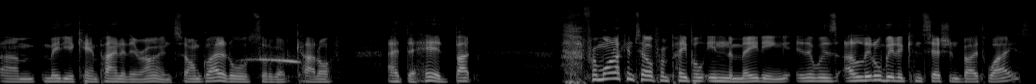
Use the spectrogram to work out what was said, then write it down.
um, media campaign of their own. So I'm glad it all sort of got cut off at the head. But from what I can tell from people in the meeting, there was a little bit of concession both ways.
